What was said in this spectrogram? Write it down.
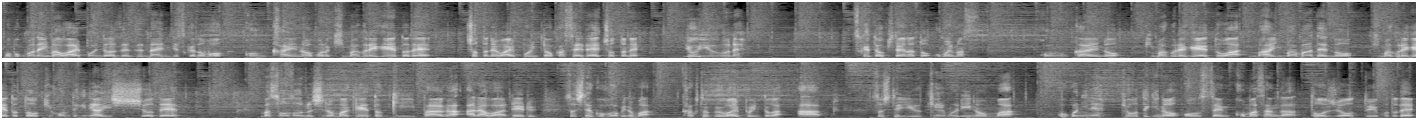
もう僕もね今 Y ポイントが全然ないんですけども今回のこの気まぐれゲートでちょっとね Y ポイントを稼いでちょっとね余裕をねつけておきたいなと思います。今回の気まぐれゲートはまあ今までの気まぐれゲートと基本的には一緒でまあ、創造主の、まあ、ゲートキーパーが現れる。そしてご褒美の、まあ、獲得 Y ポイントがアップそして湯煙の間ここにね強敵の温泉コマさんが登場ということで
